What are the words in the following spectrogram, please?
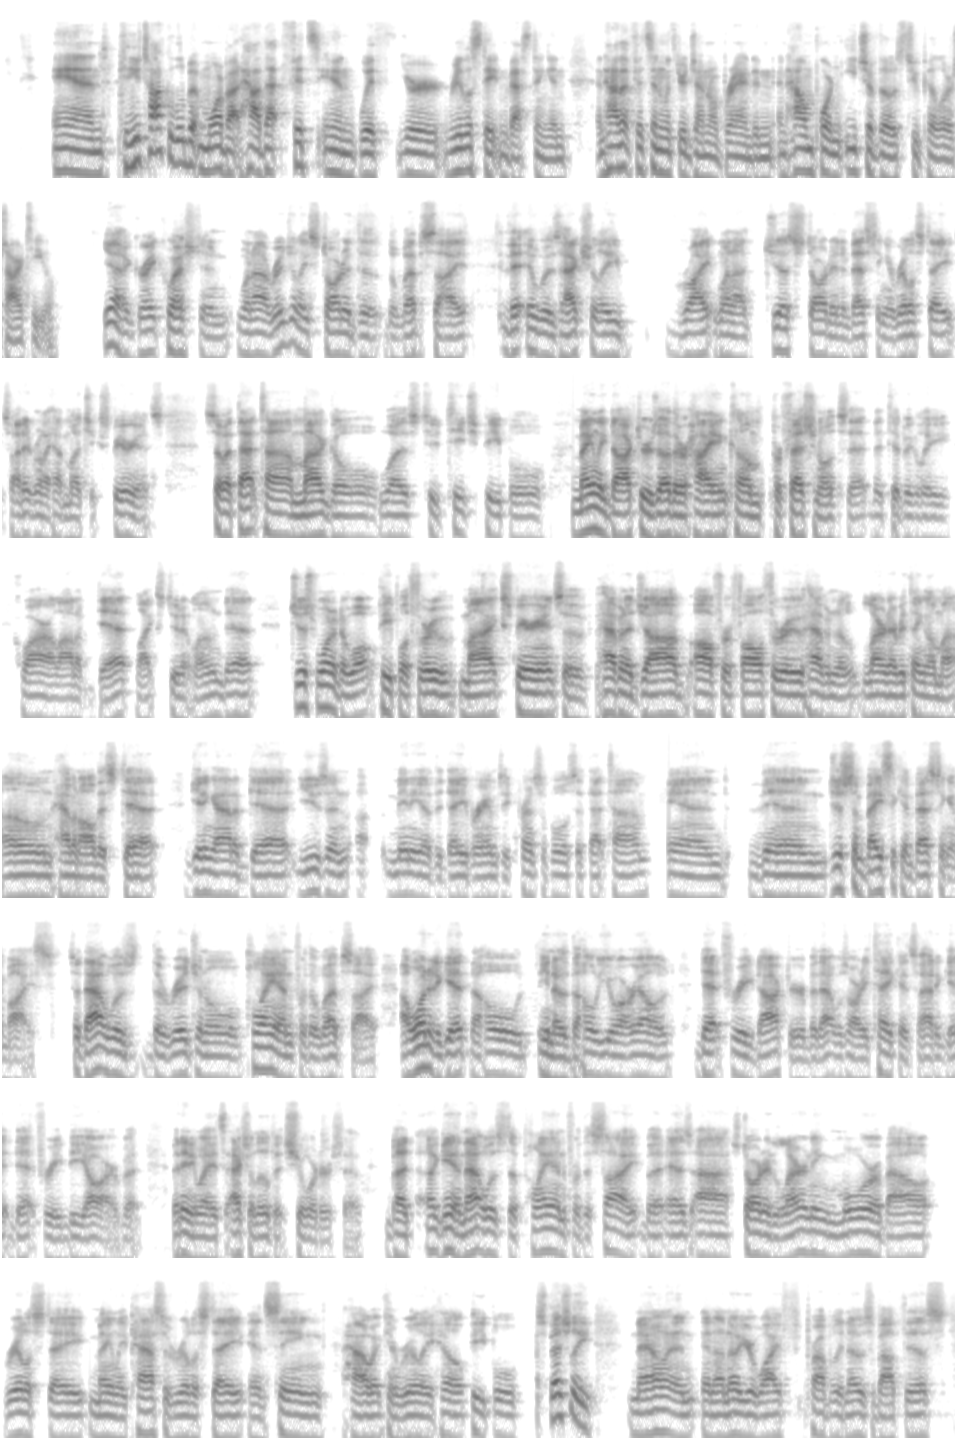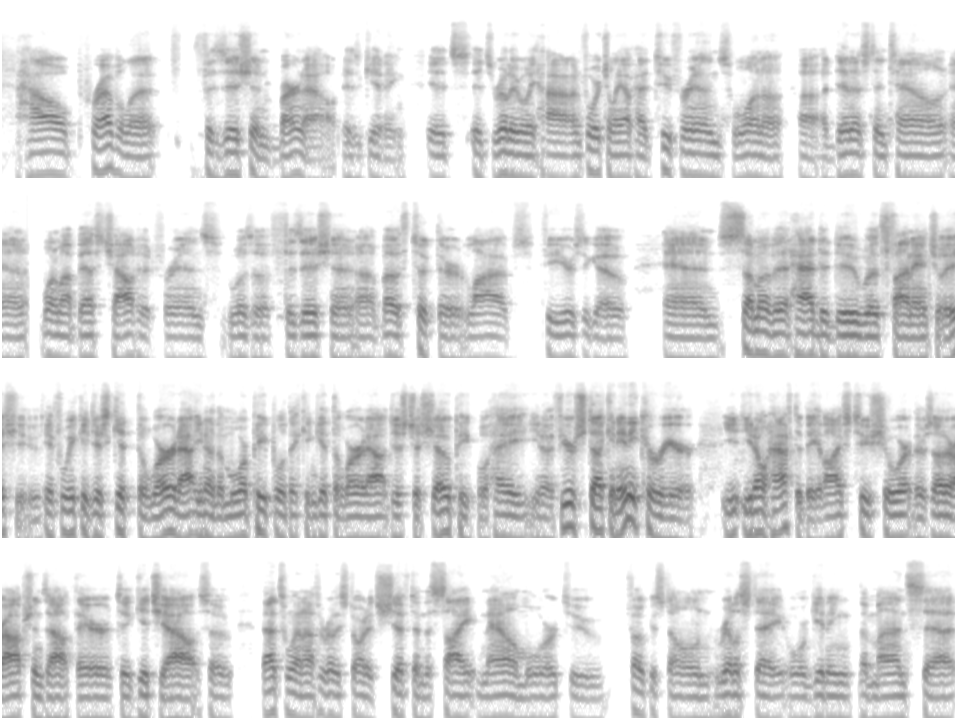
And can you talk a little bit more about how that fits in with your real estate investing and, and how that fits in with your general brand and, and how important each of those two pillars are to you? Yeah, great question. When I originally started the, the website, it was actually right when I just started investing in real estate. So I didn't really have much experience. So at that time, my goal was to teach people, mainly doctors, other high income professionals that, that typically acquire a lot of debt, like student loan debt. Just wanted to walk people through my experience of having a job offer fall through, having to learn everything on my own, having all this debt, getting out of debt, using uh, many of the Dave Ramsey principles at that time, and then just some basic investing advice. So that was the original plan for the website. I wanted to get the whole, you know, the whole URL debt free doctor, but that was already taken. So I had to get debt free DR. But but anyway, it's actually a little bit shorter. So, but again, that was the plan for the site. But as I started learning more about real estate, mainly passive real estate, and seeing how it can really help people, especially now, and, and I know your wife probably knows about this, how prevalent physician burnout is getting it's it's really really high. Unfortunately, I've had two friends, one a a dentist in town, and one of my best childhood friends was a physician. Uh, both took their lives a few years ago. And some of it had to do with financial issues. If we could just get the word out, you know, the more people that can get the word out, just to show people, hey, you know, if you're stuck in any career, you, you don't have to be. Life's too short. There's other options out there to get you out. So that's when I really started shifting the site now more to focused on real estate or getting the mindset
